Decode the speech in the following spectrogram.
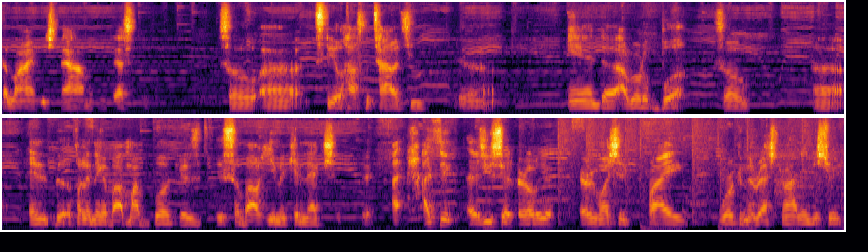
a line, which now I'm investing so uh, still hospitality, uh, and uh, I wrote a book. So uh, and the funny thing about my book is it's about human connection. I, I, think, as you said earlier, everyone should probably work in the restaurant industry.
